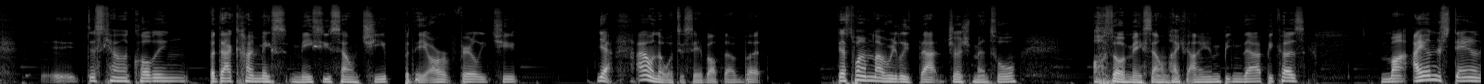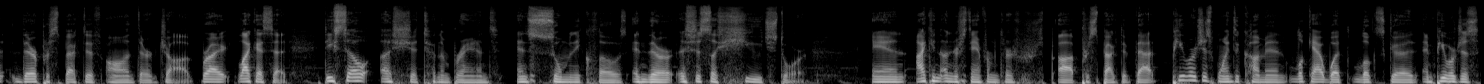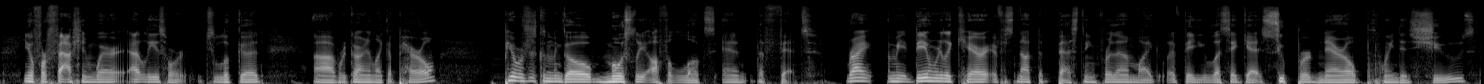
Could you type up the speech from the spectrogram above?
eh, discounted clothing, but that kind of makes Macy's sound cheap, but they are fairly cheap. Yeah, I don't know what to say about that, but that's why I'm not really that judgmental, although it may sound like I am being that because my I understand their perspective on their job, right? Like I said, they sell a shit ton of brands and so many clothes, and they're it's just a huge store. And I can understand from their uh, perspective that people are just wanting to come in, look at what looks good, and people are just, you know, for fashion wear at least, or to look good uh, regarding like apparel, people are just to go mostly off of looks and the fit right? I mean, they don't really care if it's not the best thing for them. Like if they let's say get super narrow pointed shoes,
